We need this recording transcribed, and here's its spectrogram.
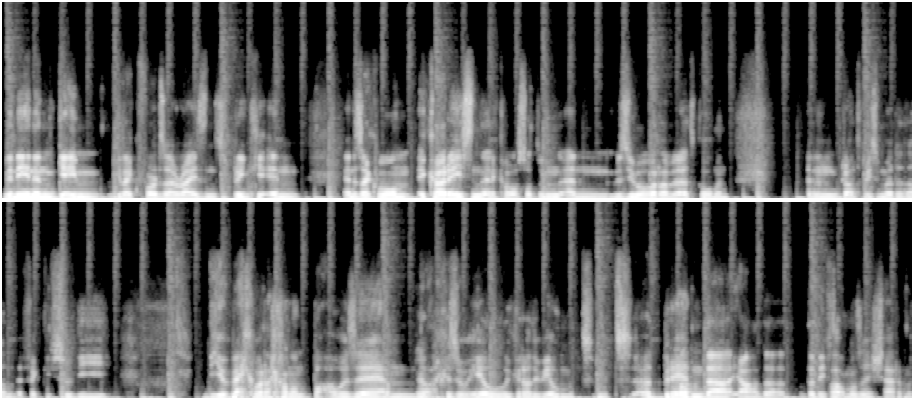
in een game gelijk Forza Horizon spring je in en is dat gewoon, ik ga racen en ik ga wat zot doen en we zien wel waar we uitkomen. En in Gran Turismo dan effectief zo die, die weg waar dat gaan aan het bouwen zijn en ja. dat je zo heel gradueel moet, moet uitbreiden, ja. Dat, ja, dat, dat heeft allemaal zijn charme.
